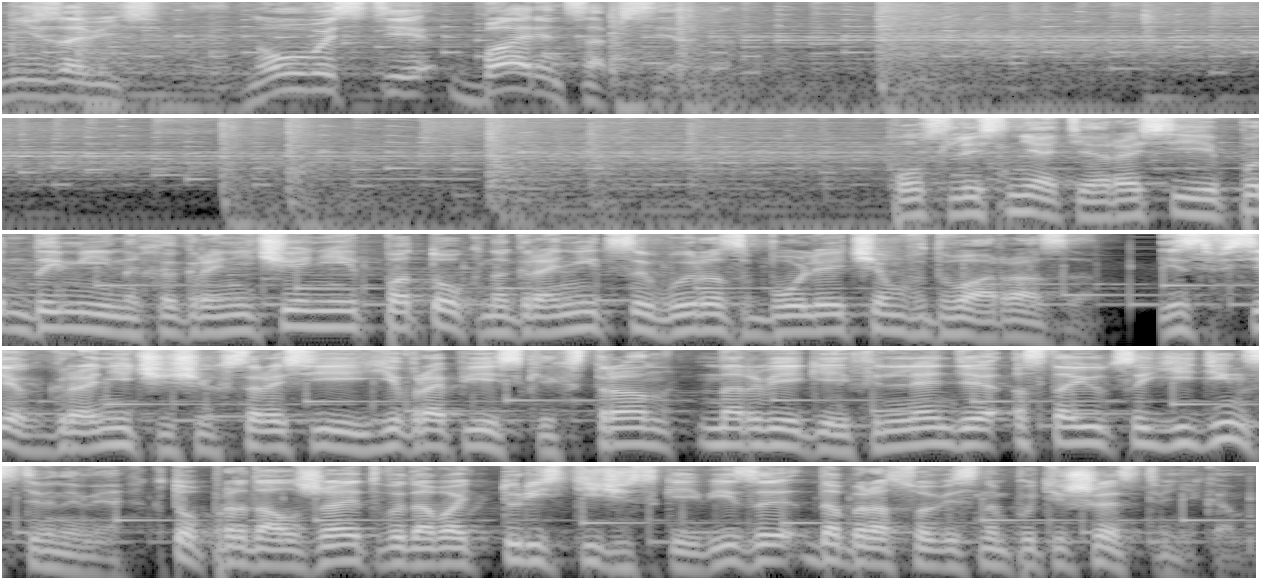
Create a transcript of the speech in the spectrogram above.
Независимые новости. Барин обсерва После снятия России пандемийных ограничений поток на границе вырос более чем в два раза. Из всех граничащих с Россией европейских стран Норвегия и Финляндия остаются единственными, кто продолжает выдавать туристические визы добросовестным путешественникам.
